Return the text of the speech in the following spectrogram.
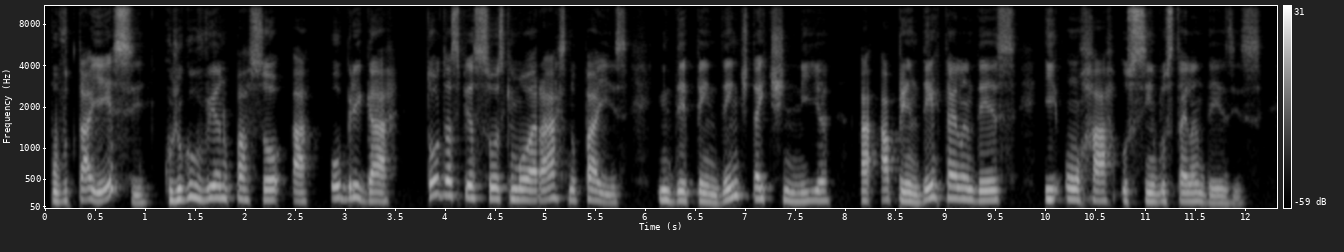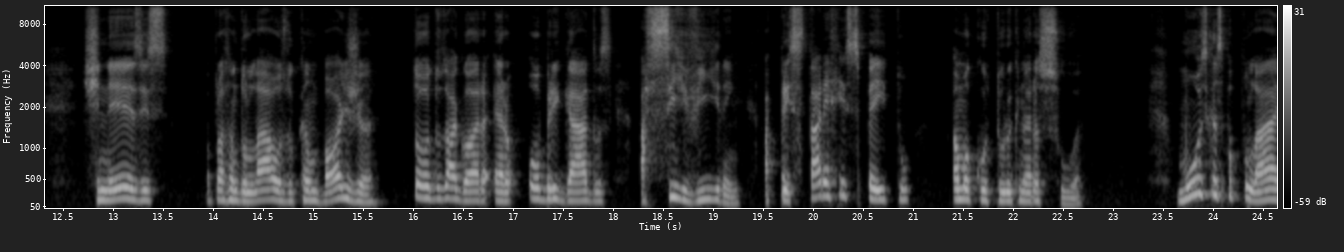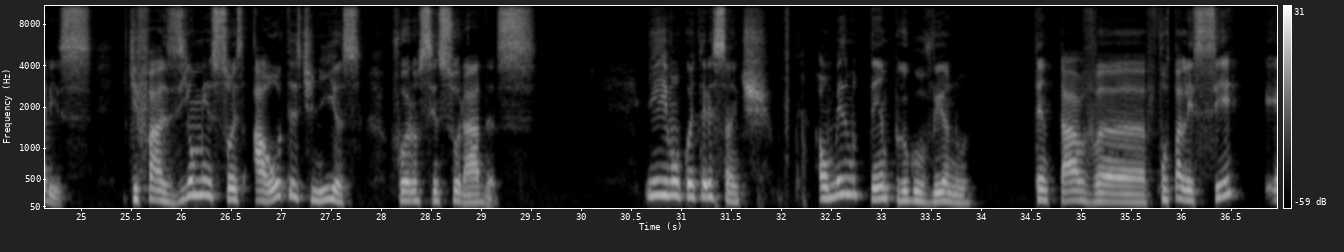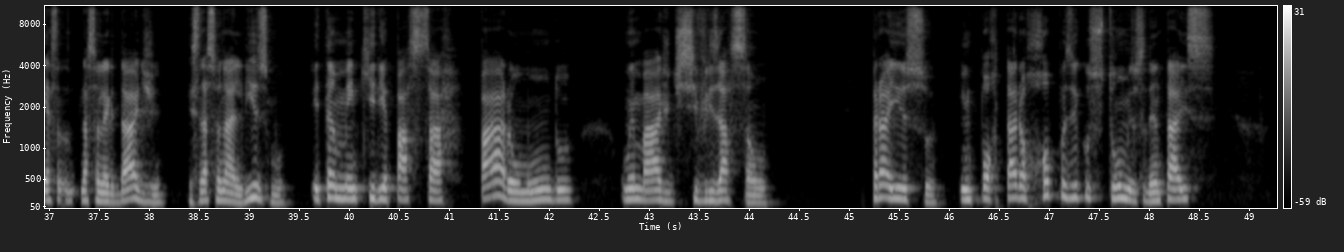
O povo Tai esse, cujo governo passou a obrigar todas as pessoas que morassem no país, independente da etnia, a aprender tailandês e honrar os símbolos tailandeses. Chineses, a população do Laos, do Camboja, todos agora eram obrigados a servirem, a prestarem respeito a uma cultura que não era sua. Músicas populares que faziam menções a outras etnias foram censuradas. E uma coisa interessante: ao mesmo tempo que o governo tentava fortalecer essa nacionalidade, esse nacionalismo, e também queria passar para o mundo uma imagem de civilização. Para isso, importaram roupas e costumes ocidentais,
